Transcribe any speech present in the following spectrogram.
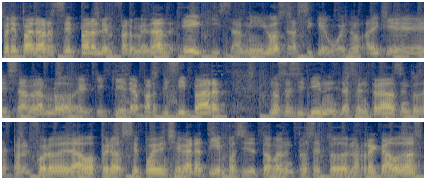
prepararse para la enfermedad X, amigos. Así que bueno, hay que saberlo el que quiera participar. No sé si tienen las entradas entonces para el foro de Davos, pero se pueden llegar a tiempo si se toman entonces todos los recaudos.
